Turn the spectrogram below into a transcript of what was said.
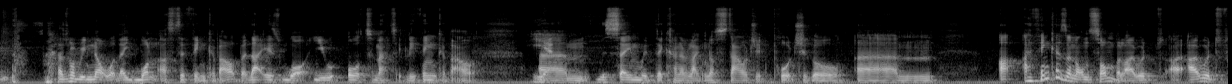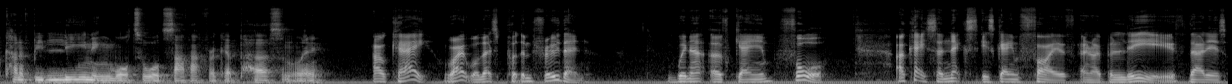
Yeah. That's probably not what they want us to think about, but that is what you automatically think about. Yeah. Um, the same with the kind of like nostalgic Portugal. Um, I, I think as an ensemble, I would I, I would kind of be leaning more towards South Africa personally. Okay, right, well, let's put them through then. Winner of game four. Okay, so next is game five, and I believe that is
